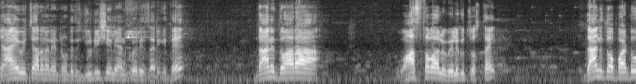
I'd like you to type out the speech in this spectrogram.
న్యాయ విచారణ అనేటువంటిది జ్యుడిషియల్ ఎంక్వైరీ జరిగితే దాని ద్వారా వాస్తవాలు వెలుగు చూస్తాయి. దానితో పాటు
